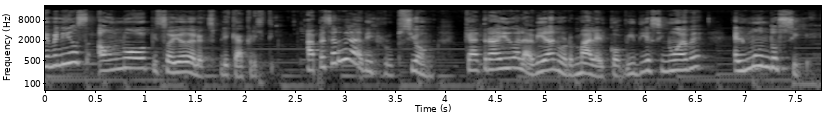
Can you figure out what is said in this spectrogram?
Bienvenidos a un nuevo episodio de Lo Explica Cristi. A pesar de la disrupción que ha traído a la vida normal el COVID-19, el mundo sigue.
